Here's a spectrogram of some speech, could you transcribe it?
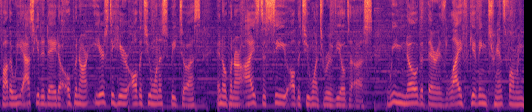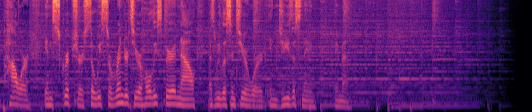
Father, we ask you today to open our ears to hear all that you want to speak to us and open our eyes to see all that you want to reveal to us. We know that there is life giving, transforming power in Scripture, so we surrender to your Holy Spirit now as we listen to your word. In Jesus' name, amen.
